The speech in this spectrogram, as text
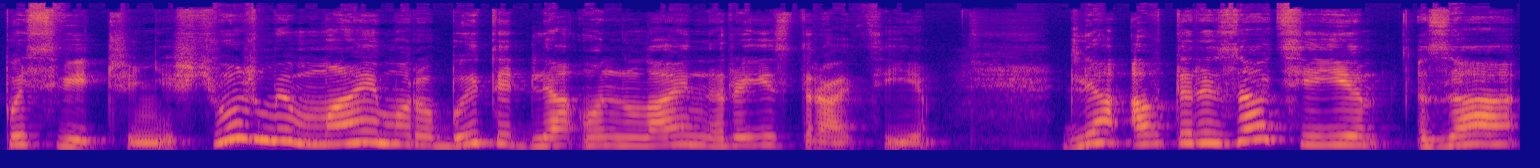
посвідченні. Що ж ми маємо робити для онлайн-реєстрації? Для авторизації за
